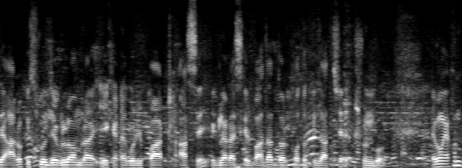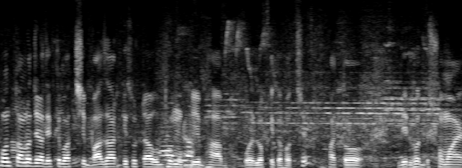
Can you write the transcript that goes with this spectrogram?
যে আরও কিছু যেগুলো আমরা এ ক্যাটাগরির পাট আছে, এগুলার আজকের বাজার দর কত কী যাচ্ছে শুনব। এবং এখন পর্যন্ত আমরা যেটা দেখতে পাচ্ছি, বাজার কিছুটা ঊর্ধ্বমুখী ভাব পরিলক্ষিত হচ্ছে। হয়তো দীর্ঘ সময়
